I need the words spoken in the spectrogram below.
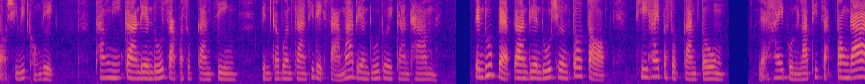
ต่อชีวิตของเด็ก ทั้งนี้การเรียนรู้จากประสบการณ์จริง เป็นกระบวนการที่เด็กสามารถเรียนรู้โดยการทำเป็นรูปแบบการเรียนรู้เชิงโต้ตอบ ที่ให้ประสบการณ์ตรง และให้ผลลัพธ์ที่จับต้องได้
